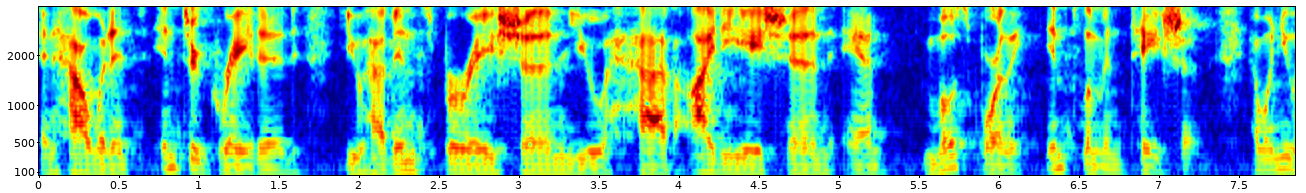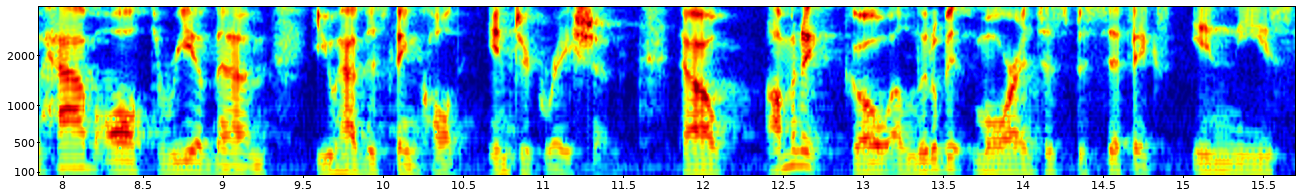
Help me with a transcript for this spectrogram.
and how, when it's integrated, you have inspiration, you have ideation, and most importantly, implementation. And when you have all three of them, you have this thing called integration. Now, I'm going to go a little bit more into specifics in these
